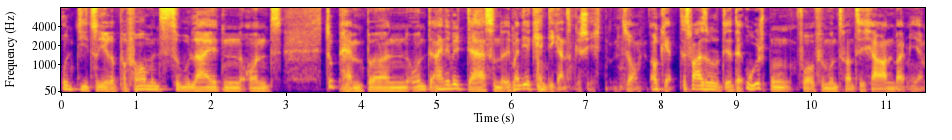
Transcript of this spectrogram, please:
und die zu ihrer Performance zu leiten und zu pampern und eine will das und ich meine, ihr kennt die ganzen Geschichten. So, okay, das war also der, Ursprung vor 25 Jahren bei mir.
